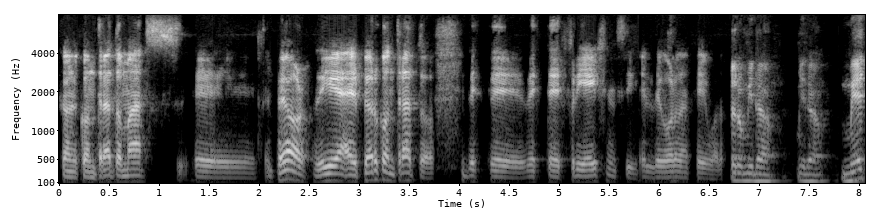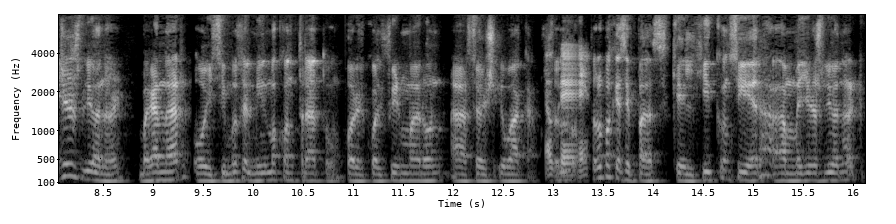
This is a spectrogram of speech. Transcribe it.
con el contrato más, eh, el peor, diría, el peor contrato de este, de este free agency, el de Gordon Hayward. Pero mira, mira, Majors Leonard va a ganar o hicimos el mismo contrato por el cual firmaron a Serge Ibaka. Solo, para que sepas que el Heat considera a Majors Leonard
